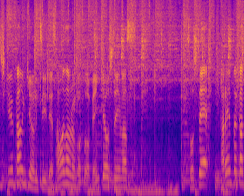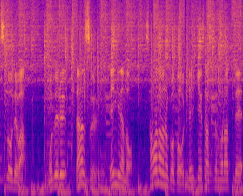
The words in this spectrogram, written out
地球環境について様々なことを勉強しています。そしてタレント活動ではモデルダンス演技など様々なことを経験させてもらって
